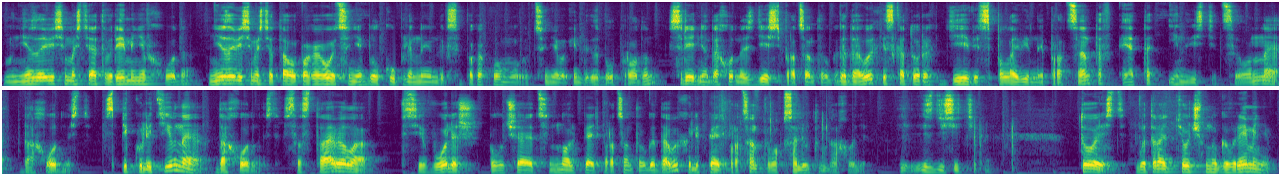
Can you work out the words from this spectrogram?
вне зависимости от времени входа, вне зависимости от того, по какой цене был куплен индекс и по какому цене индекс был продан. Средняя доходность 10% годовых, из которых 9,5% это инвестиционная доходность. Спекулятивная доходность составила всего лишь, получается, 0,5% годовых или 5% в абсолютном доходе из 10. То есть вы тратите очень много времени,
